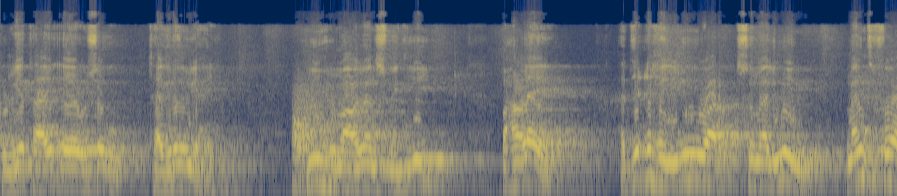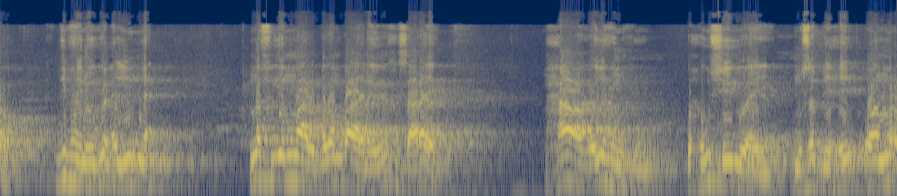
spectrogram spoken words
kulmiye tahay ee uu isagu taageerada u yahay. Wuu hilmaamay baan isweydiiyey. Waxaan leeyahay haddii cirra yidhi waar soomaali weyn ninety four dib haynoogu celinna naf iyo maal badan baa inagaga khasaaree maxaa aqoon-yahanku wax ugu sheegi waayey? Muuse biixi oo aan mar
